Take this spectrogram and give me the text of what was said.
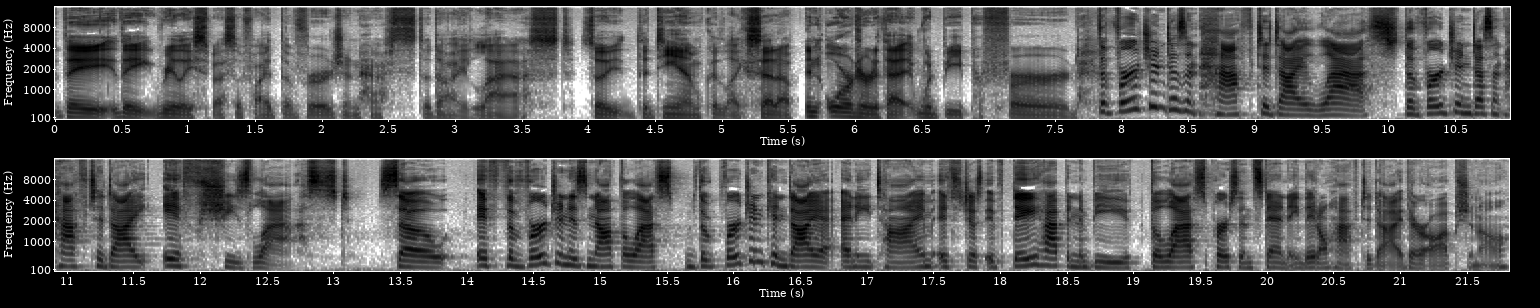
they they really specified the virgin has to die last so the dm could like set up an order that would be preferred The virgin doesn't have to die last. The virgin doesn't have to die if she's last. So if the virgin is not the last, the virgin can die at any time. It's just if they happen to be the last person standing, they don't have to die. They're optional.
